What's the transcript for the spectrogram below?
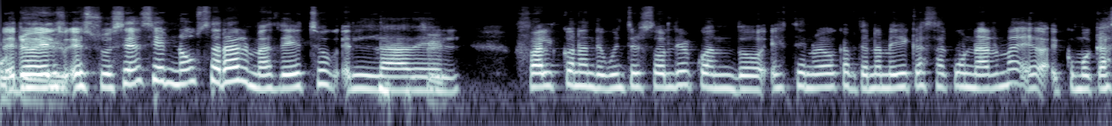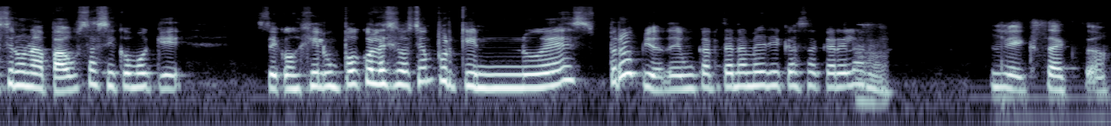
Pero su esencia es no usar armas. De hecho, la del Falcon and the Winter Soldier, cuando este nuevo Capitán América saca un arma, eh, como que hacen una pausa, así como que se congela un poco la situación porque no es propio de un Capitán América sacar el arma. Exacto.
